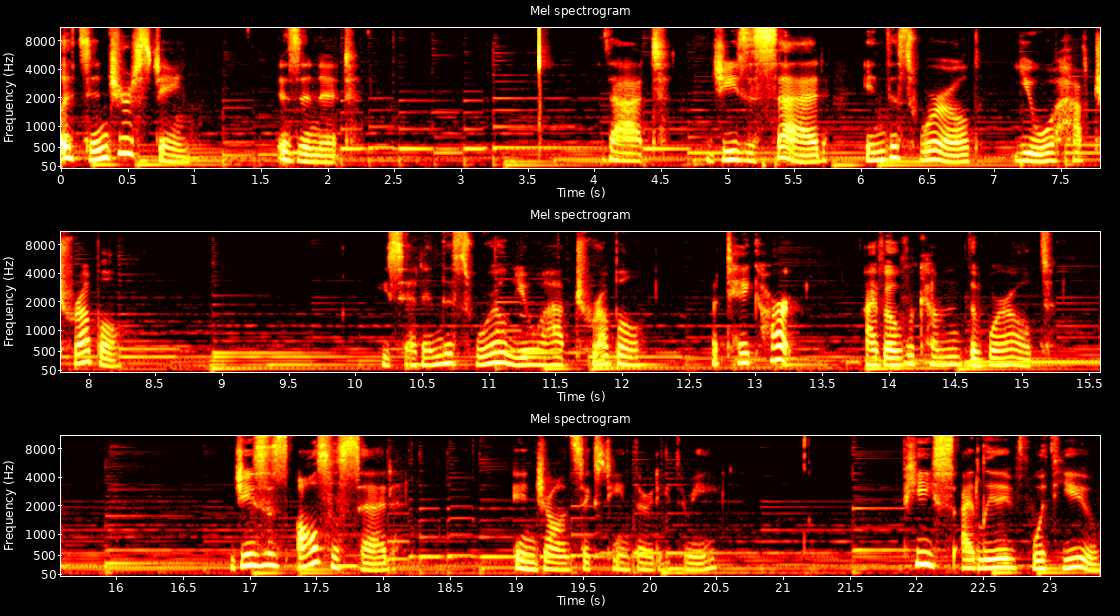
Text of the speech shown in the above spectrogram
Well, it's interesting, isn't it? That Jesus said, In this world you will have trouble. He said, In this world you will have trouble, but take heart, I've overcome the world. Jesus also said in John 16 33, Peace I leave with you.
